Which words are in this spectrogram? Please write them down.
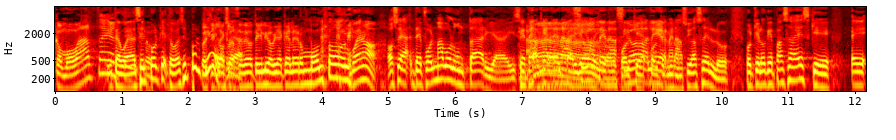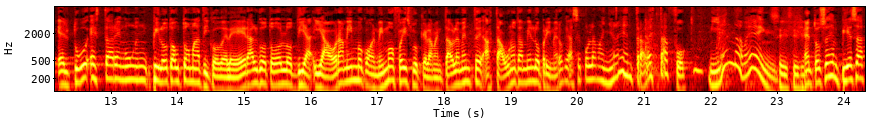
¿Cómo va a ser? Y te voy a decir por qué. Te voy a decir por Pues qué. si la o sea, clase de Otilio había que leer un montón. Bueno, o sea, de forma voluntaria y Que te- nació, te nació porque, a porque me nació hacerlo. Porque lo que pasa es que eh, el tú estar en un piloto automático de leer algo todos los días y ahora mismo con el mismo Facebook que lamentablemente hasta uno también lo primero que hace por la mañana es entrar a esta fucking mierda, ven. Sí, sí, sí. Entonces empieza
